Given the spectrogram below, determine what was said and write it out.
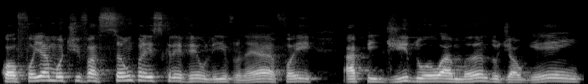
qual foi a motivação para escrever o livro, né? Foi a pedido ou a mando de alguém?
